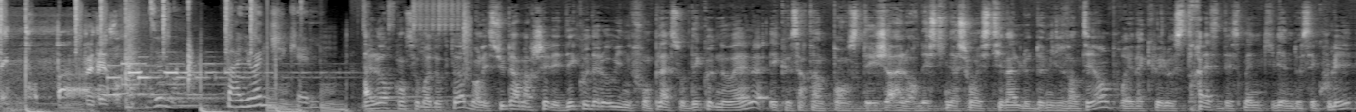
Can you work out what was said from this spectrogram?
Peut-être pas? Peut-être. Demain. Par Johan Jekyll. Alors qu'en ce mois d'octobre, dans les supermarchés, les décos d'Halloween font place aux décos de Noël et que certains pensent déjà à leur destination estivale de 2021 pour évacuer le stress des semaines qui viennent de s'écouler,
